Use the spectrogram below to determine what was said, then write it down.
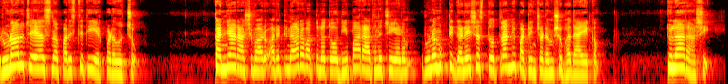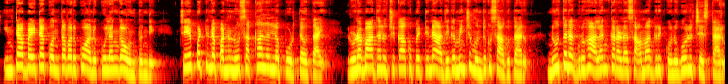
రుణాలు చేయాల్సిన పరిస్థితి ఏర్పడవచ్చు. కన్యారాశివారు అరటినార వత్తులతో దీపారాధన చేయడం రుణముక్తి గణేశ స్తోత్రాన్ని పఠించడం శుభదాయకం. తులారాశి. ఇంటా బయట కొంతవరకు అనుకూలంగా ఉంటుంది. చేపట్టిన పనులు సకాలంలో పూర్తవుతాయి. రుణబాధలు చికాకు పెట్టినా అధిగమించి ముందుకు సాగుతారు. నూతన గృహ అలంకరణ సామాగ్రి కొనుగోలు చేస్తారు.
